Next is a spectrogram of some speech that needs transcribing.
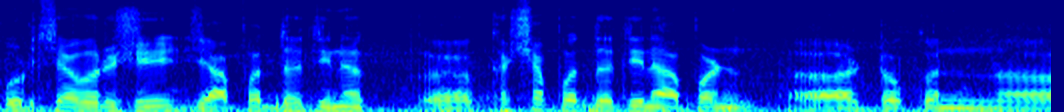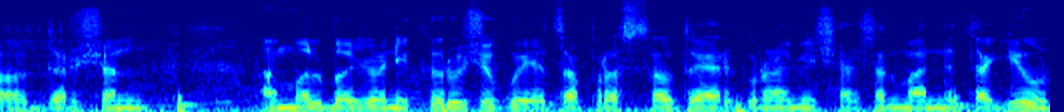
पुढच्या वर्षी ज्या पद्धतीनं कशा पद्धतीनं आपण टोकन दर्शन अंमलबजावणी करू शकू याचा प्रस्ताव तयार करून आम्ही शासन मान्यता घेऊन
